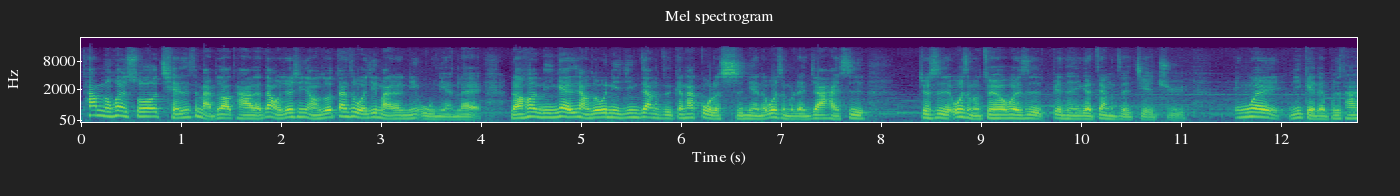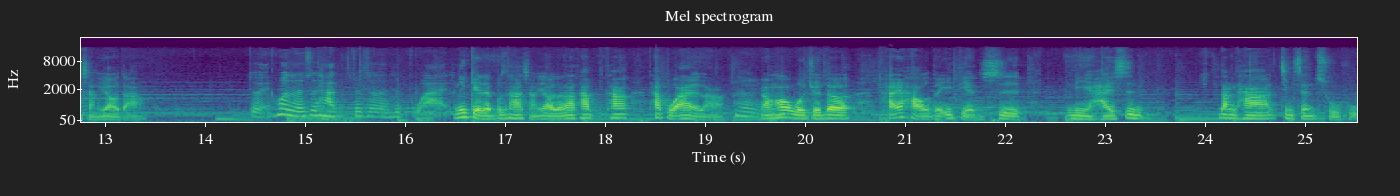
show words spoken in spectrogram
他们会说钱是买不到他的，但我就心想说，但是我已经买了你五年嘞，然后你应该也是想说，你已经这样子跟他过了十年了，为什么人家还是，就是为什么最后会是变成一个这样子的结局？因为你给的不是他想要的啊。对，或者是他就真的是不爱了。你给的不是他想要的，那他他他不爱啦。嗯。然后我觉得还好的一点是，你还是让他净身出户，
